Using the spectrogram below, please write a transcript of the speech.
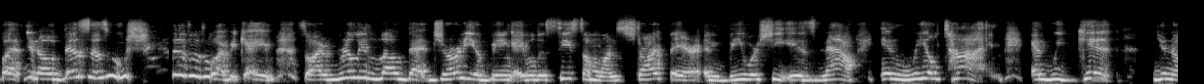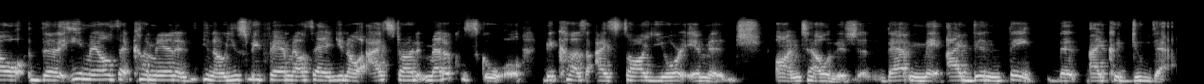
But you know, this is who she this is who I became. So I really love that journey of being able to see someone start there and be where she is now in real time. And we get you know the emails that come in and you know used to be fan mail saying you know i started medical school because i saw your image on television that may i didn't think that i could do that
